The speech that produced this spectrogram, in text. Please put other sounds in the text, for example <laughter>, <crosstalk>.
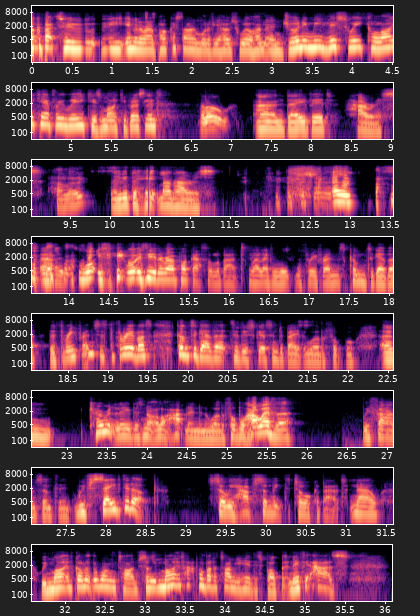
Hello and welcome back to the In and Around podcast. I'm one of your hosts, Will Hunt, and joining me this week, like every week, is Mikey Breslin Hello. and David Harris. Hello. David the Hitman Harris. Um, <laughs> uh, what is it? What is the In and Around podcast all about? Well, every week the three friends come together. The three friends, it's the three of us, come together to discuss and debate the world of football. Um, currently, there's not a lot happening in the world of football. However, we found something. We've saved it up so we have something to talk about. Now, we might have gone at the wrong time. Something might have happened by the time you hear this pod, and if it has,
